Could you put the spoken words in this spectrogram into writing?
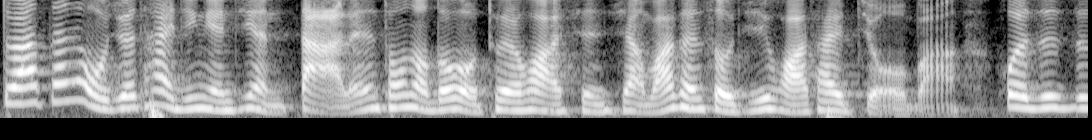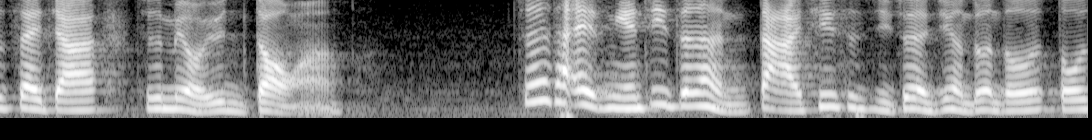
对啊，但是我觉得他已经年纪很大了，通常都有退化现象吧，他可能手机滑太久吧，或者是就在家就是没有运动啊。就是他哎，年纪真的很大，七十几岁已经很多人都都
